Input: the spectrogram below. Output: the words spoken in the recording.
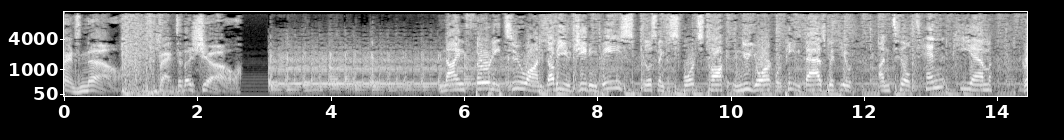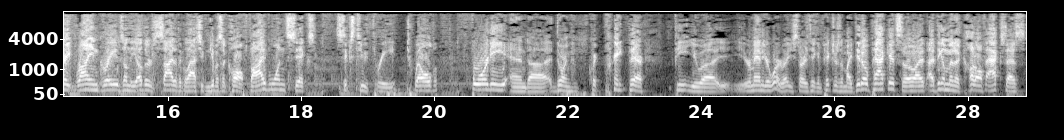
And now, back to the show. 932 on WGBB. You're listening to Sports Talk New York. We're Pete and Faz with you until 10 p.m. The great Brian Graves on the other side of the glass. You can give us a call, 516-623-1240. And uh, during the quick break there, Pete, you, uh, you're a man of your word, right? You started taking pictures of my Ditto packet, so I, I think I'm going to cut off access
